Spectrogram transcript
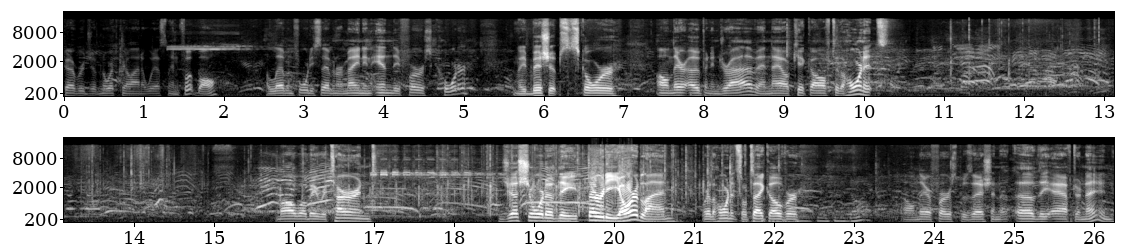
Coverage of North Carolina Wesleyan football. 11:47 remaining in the first quarter. The Bishops score on their opening drive and now kick off to the Hornets. Ball will be returned just short of the 30 yard line where the Hornets will take over on their first possession of the afternoon.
